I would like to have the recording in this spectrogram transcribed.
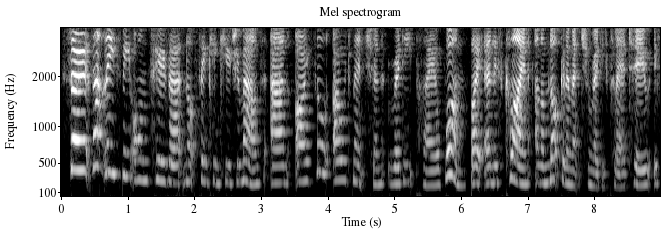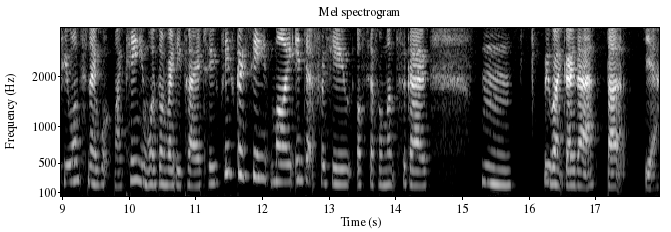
So that leads me on to the not thinking huge amount, and I thought I would mention Ready Player One by Ernest Cline, and I'm not going to mention Ready Player Two. If you want to know what my opinion was on Ready Player Two, please go see my in depth review of several months ago. Hmm, we won't go there, but yeah.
